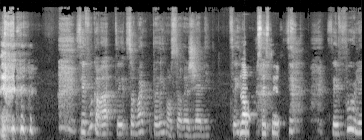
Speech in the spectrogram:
C'est fou comment... Sûrement, peut-être qu'on le saura jamais. T'sais. Non, c'est ça. C'est fou, là.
